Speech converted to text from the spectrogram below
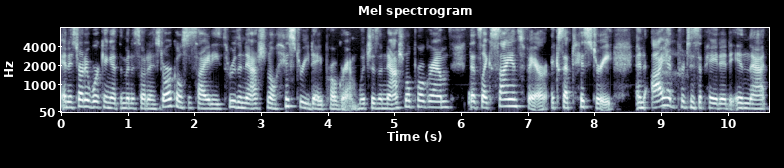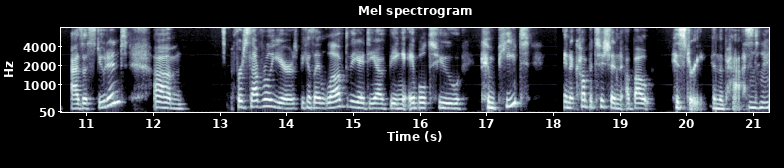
And I started working at the Minnesota Historical Society through the National History Day program, which is a national program that's like science fair, except history. And I had participated in that as a student. Um, for several years because I loved the idea of being able to compete in a competition about history in the past. Mm-hmm.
